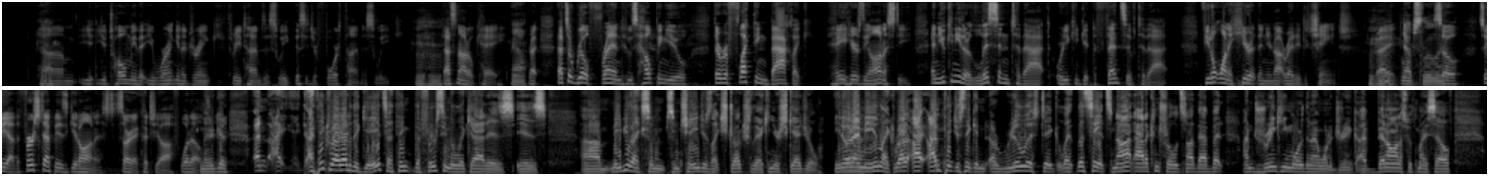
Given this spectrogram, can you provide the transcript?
Um, you, you told me that you weren't going to drink three times this week. This is your fourth time this week. That's not okay. Mm-hmm. Yeah. Right. That's a real friend who's helping you. They're reflecting back, like, hey, here's the honesty. And you can either listen to that or you can get defensive to that. If you don't want to hear it, then you're not ready to change. Right. Mm-hmm. Absolutely. So, so yeah, the first step is get honest. Sorry, I cut you off. What else? No, you're good. And I, I think right out of the gates, I think the first thing to look at is is um, maybe like some some changes like structurally, like in your schedule. You know what I mean? Like right, I, I'm think, just thinking a realistic. Let, let's say it's not out of control, it's not bad, but I'm drinking more than I want to drink. I've been honest with myself.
